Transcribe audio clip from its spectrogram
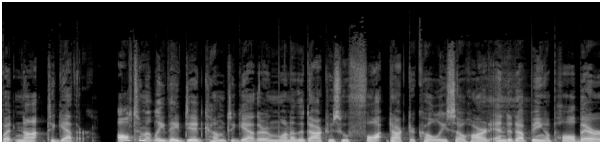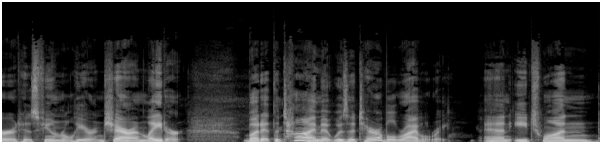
but not together. Ultimately, they did come together, and one of the doctors who fought Dr. Coley so hard ended up being a pallbearer at his funeral here in Sharon later. But at the mm-hmm. time, it was a terrible rivalry, and each one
